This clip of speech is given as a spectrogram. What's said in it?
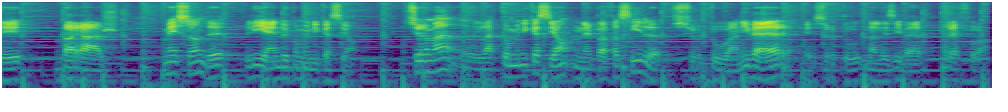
des barrages, mais sont des liens de communication. Sûrement, la communication n'est pas facile, surtout en hiver et surtout dans les hivers très froids.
